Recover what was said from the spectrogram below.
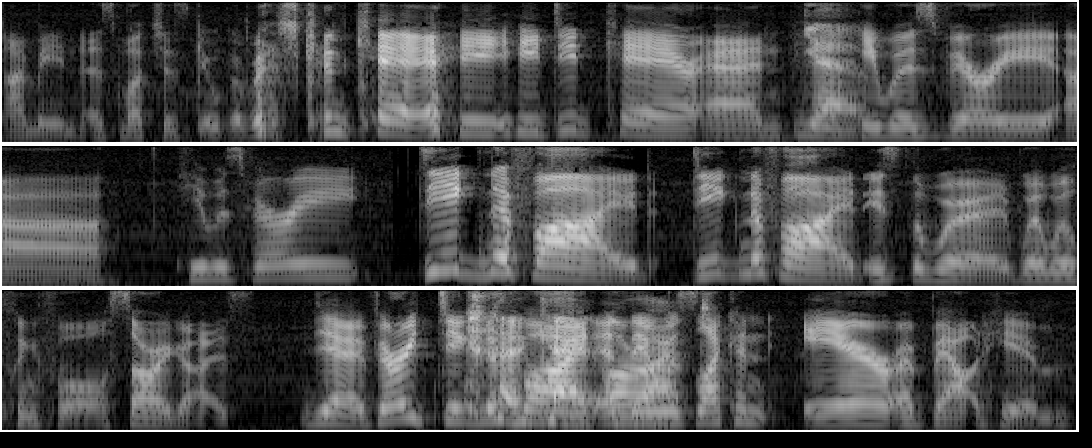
I mean, as much as Gilgamesh can care, he, he did care and Yeah. he was very uh he was very dignified. Dignified is the word we're looking for. Sorry guys. Yeah, very dignified and there was like an air about him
